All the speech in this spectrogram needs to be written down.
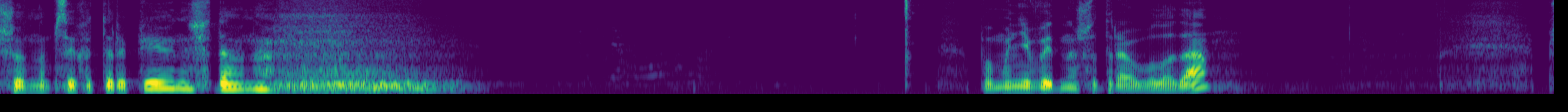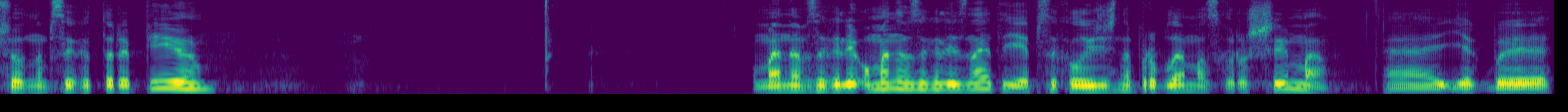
Пішов на психотерапію нещодавно. По мені видно, що треба було, так? Да? Пішов на психотерапію. У мене взагалі, у мене взагалі, знаєте, є психологічна проблема з грошима. Е, якби,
